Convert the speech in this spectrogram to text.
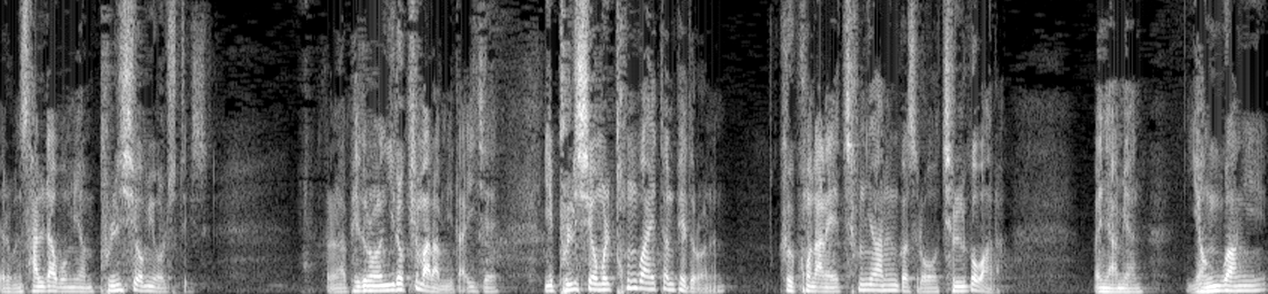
여러분 살다 보면 불시험이 올 수도 있어요. 그러나 베드로는 이렇게 말합니다. 이제 이 불시험을 통과했던 베드로는 그 고난에 참여하는 것으로 즐거워하라. 왜냐하면 영광이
